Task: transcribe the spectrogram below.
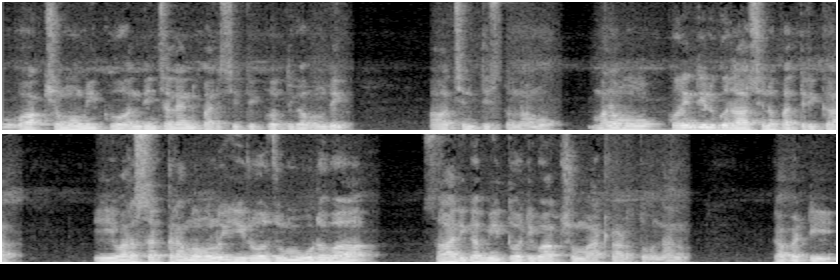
వాక్యము మీకు అందించలేని పరిస్థితి కొద్దిగా ఉంది. చింతిస్తున్నాము. మనము కొరింతీలకు రాసిన పత్రిక ఈ వరుస క్రమంలో ఈరోజు మూడవ సారిగా మీతోటి వాక్యం మాట్లాడుతూ ఉన్నాను. కాబట్టి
